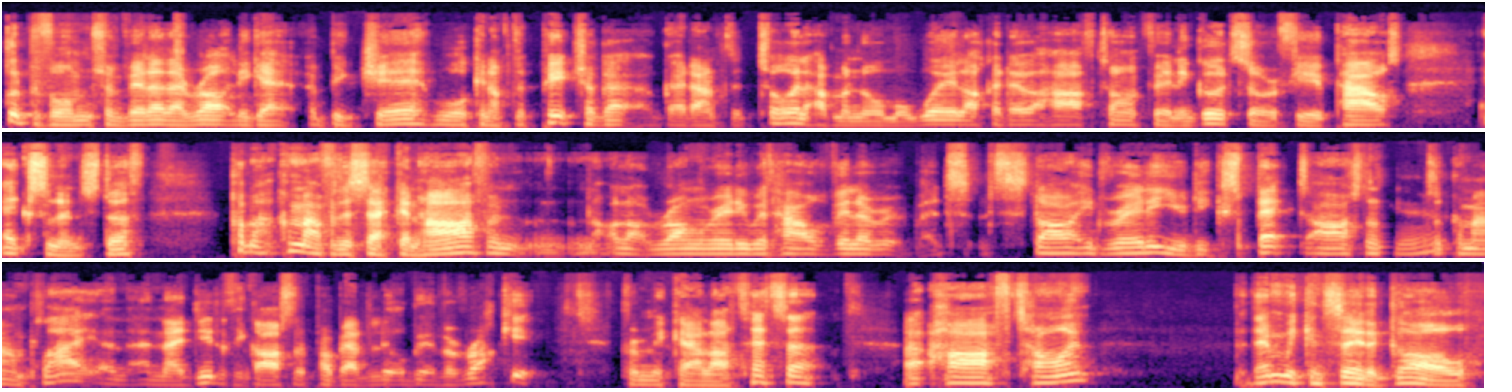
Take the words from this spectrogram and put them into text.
Good performance from Villa. They rightly get a big cheer. Walking off the pitch, I go go down to the toilet, have my normal wee like I do at half time, feeling good. Saw a few pals, excellent stuff. Come out, come out for the second half, and not a lot wrong really with how Villa started. Really, you'd expect Arsenal to come out and play, and, and they did. I think Arsenal probably had a little bit of a rocket from Mikel Arteta at half time. But then we concede the goal.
